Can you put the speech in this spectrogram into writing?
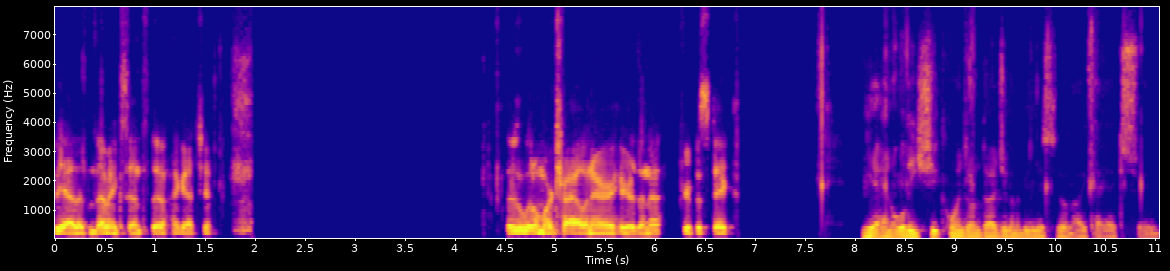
Yeah, that, that makes sense though. I got you. There's a little more trial and error here than a proof of stake. Yeah, and all these shit coins on Doge are going to be listed on OKX soon.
